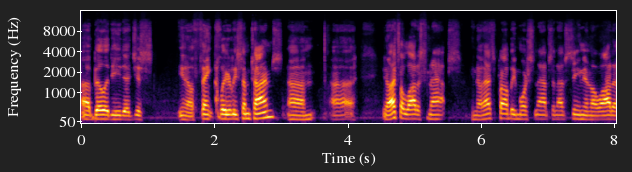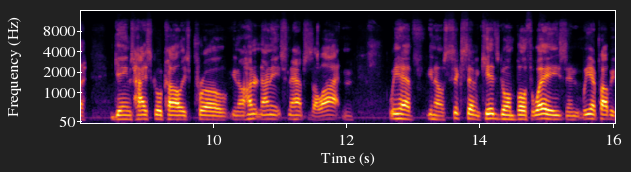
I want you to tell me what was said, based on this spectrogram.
uh, ability to just, you know, think clearly sometimes. Um, uh, you know, that's a lot of snaps. You know, that's probably more snaps than I've seen in a lot of games, high school, college, pro. You know, 198 snaps is a lot, and we have you know six, seven kids going both ways, and we have probably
